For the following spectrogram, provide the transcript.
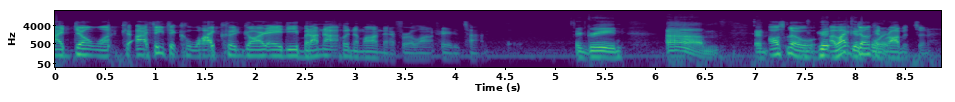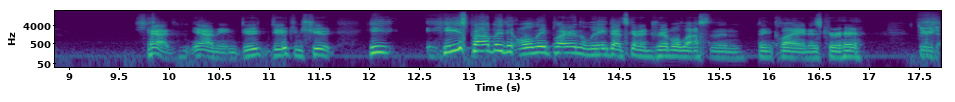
I don't want. I think that Kawhi could guard AD, but I'm not putting him on there for a long period of time. Agreed. Um, also, good, I like Duncan point. Robinson. Yeah, yeah. I mean, dude, dude can shoot. He he's probably the only player in the league that's going to dribble less than than Klay in his career. Dude,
